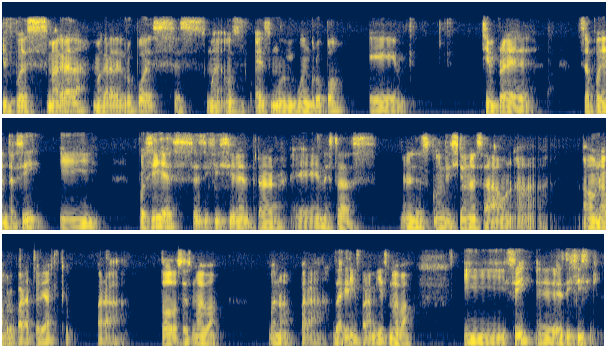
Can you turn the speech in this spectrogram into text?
Y pues me agrada, me agrada el grupo, es, es, es muy buen grupo, eh, siempre se apoya entre sí y pues sí, es, es difícil entrar eh, en, estas, en esas condiciones a, a, una preparatoria que para todos es nueva, bueno, para Daril y para mí es nueva y sí, eh, es difícil.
